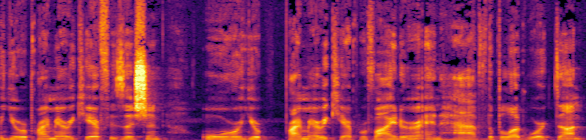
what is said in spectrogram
your primary care physician, or your primary care provider, and have the blood work done.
